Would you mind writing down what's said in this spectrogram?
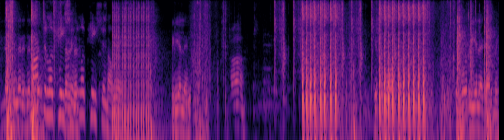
किलर किलर इधर इधर, location. इधर, Location. सामने। रियल है। हाँ। ये तो बहुत है। एक और रियल है घर में।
